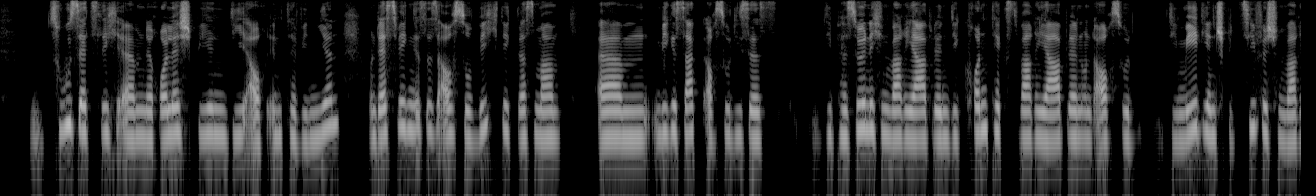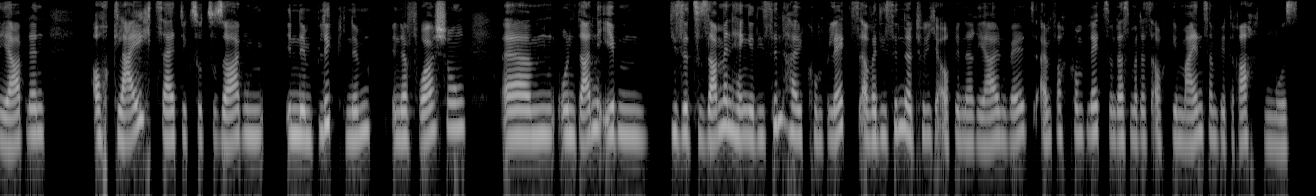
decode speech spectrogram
zusätzlich ähm, eine Rolle spielen, die auch intervenieren. Und deswegen ist es auch so wichtig, dass man, ähm, wie gesagt, auch so dieses die persönlichen Variablen, die Kontextvariablen und auch so die medienspezifischen Variablen auch gleichzeitig sozusagen in den Blick nimmt in der Forschung ähm, und dann eben diese Zusammenhänge, die sind halt komplex, aber die sind natürlich auch in der realen Welt einfach komplex und dass man das auch gemeinsam betrachten muss.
